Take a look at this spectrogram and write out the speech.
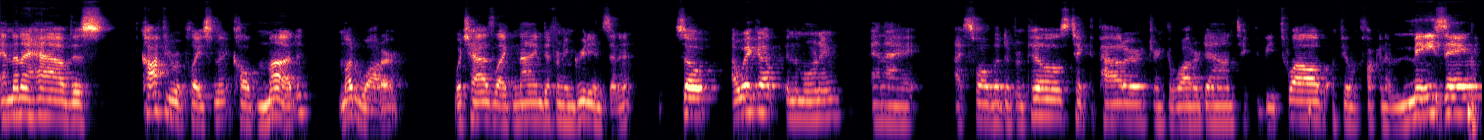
And then I have this coffee replacement called Mud, Mud Water, which has like nine different ingredients in it. So I wake up in the morning and I I swallow the different pills, take the powder, drink the water down, take the B12. I'm feeling fucking amazing.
